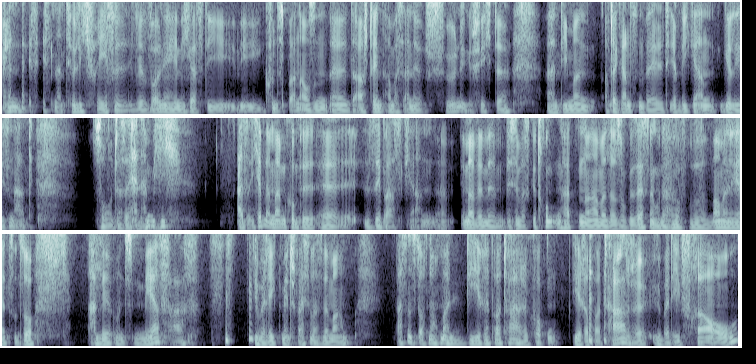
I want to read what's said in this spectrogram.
Nein, es ist natürlich Frevel. Wir wollen ja hier nicht als die, die Kunstbanausen äh, dastehen, aber es ist eine schöne Geschichte, äh, die man auf der ganzen Welt irgendwie gern gelesen hat. So, und das erinnert mich. Also ich habe mit meinem Kumpel äh, Sebastian, äh, immer wenn wir ein bisschen was getrunken hatten, dann haben wir da so gesessen und gedacht, was machen wir denn jetzt und so, haben wir uns mehrfach überlegt, Mensch, weißt du, was wir machen? Lass uns doch nochmal die Reportage gucken. Die Reportage über die Frau,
